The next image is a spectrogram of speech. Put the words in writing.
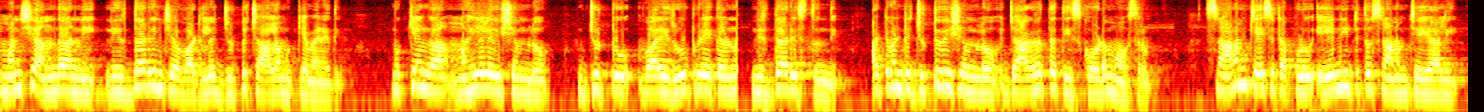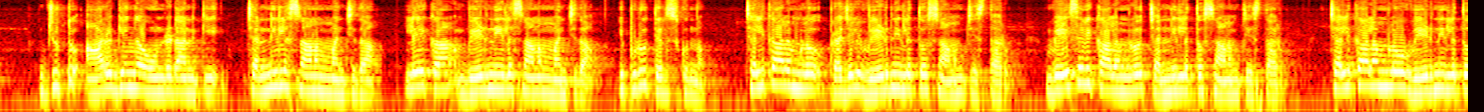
మనిషి అందాన్ని నిర్ధారించే వాటిలో జుట్టు చాలా ముఖ్యమైనది. ముఖ్యంగా మహిళల విషయంలో జుట్టు వారి రూపురేఖలను నిర్ధారిస్తుంది. అటువంటి జుట్టు విషయంలో జాగ్రత్త తీసుకోవడం అవసరం. స్నానం చేసేటప్పుడు ఏ నీటితో స్నానం చేయాలి? జుట్టు ఆరోగ్యంగా ఉండడానికి చన్నీళ్ళ స్నానం మంచిదా? లేక వేడి నీళ్ళ స్నానం మంచిదా? ఇప్పుడు తెలుసుకుందాం. చలికాలంలో ప్రజలు వేడి నీళ్ళతో స్నానం చేస్తారు. వేసవి కాలంలో చన్నీళ్ళతో స్నానం చేస్తారు. చలికాలంలో వేడి నీళ్ళతో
